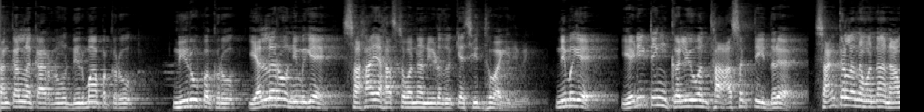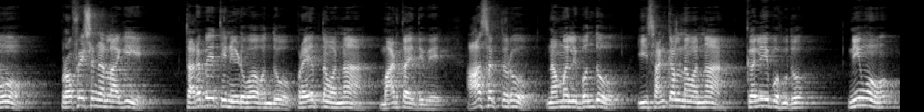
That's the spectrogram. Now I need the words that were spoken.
ಸಂಕಲನಕಾರರು, ನಿರ್ಮಾಪಕರು ನಿರೂಪಕರು ಎಲ್ಲರೂ ನಿಮಗೆ ಸಹಾಯ ಹಸ್ತವನ್ನು ನೀಡೋದಕ್ಕೆ ಸಿದ್ಧವಾಗಿದ್ದೀವಿ. ನಿಮಗೆ ಎಡಿಟಿಂಗ್ ಕಲಿಯುವಂಥ ಆಸಕ್ತಿ ಇದ್ದರೆ ಸಂಕಲನವನ್ನು ನಾವು ಪ್ರೊಫೆಷನಲ್ ಆಗಿ ತರಬೇತಿ ನೀಡುವ ಒಂದು ಪ್ರಯತ್ನವನ್ನು ಮಾಡ್ತಾ ಇದ್ದೀವಿ. ಆಸಕ್ತರು ನಮ್ಮಲ್ಲಿ ಬಂದು ಈ ಸಂಕಲನವನ್ನು ಕಲಿಯಬಹುದು. ನೀವು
